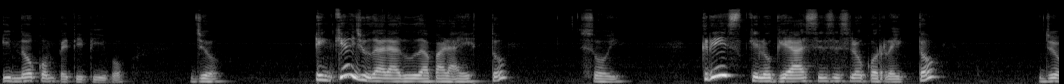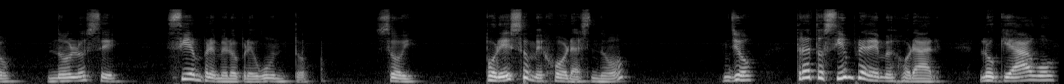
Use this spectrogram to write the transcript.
y no competitivo. Yo, ¿En qué ayuda la duda para esto? Soy. ¿Crees que lo que haces es lo correcto? Yo. No lo sé. Siempre me lo pregunto. Soy. Por eso mejoras, ¿no? Yo. Trato siempre de mejorar lo que hago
